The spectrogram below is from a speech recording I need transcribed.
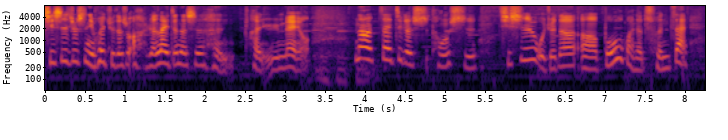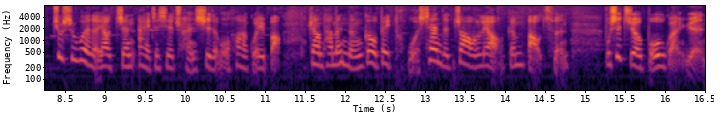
其实就是你会觉得说，哦，人类真的是很很愚昧哦。那在这个时同时，其实我觉得，呃，博物馆的存在就是为了要珍爱这些传世的文化瑰宝，让他们能够被妥善的照料跟保存。不是只有博物馆员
